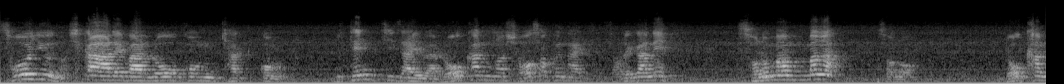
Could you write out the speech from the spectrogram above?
そういうのしかあれば老根脚根二天地罪は老漢の消息ない。それがねそのまんまがその老漢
